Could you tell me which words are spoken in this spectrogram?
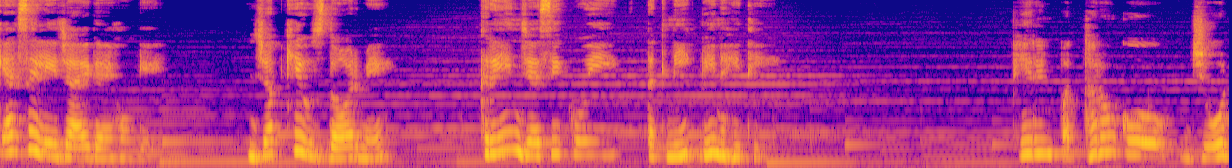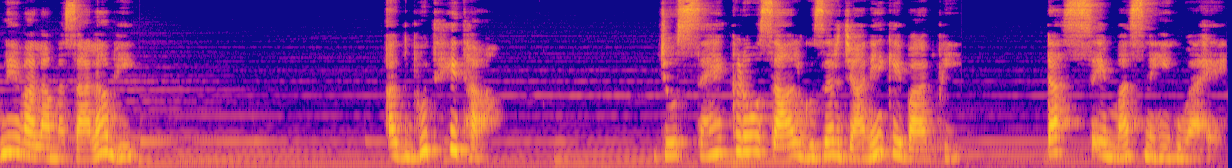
कैसे ले जाए गए होंगे? जबकि उस दौर में क्रेन जैसी कोई तकनीक भी नहीं थी। फिर इन पत्थरों को जोड़ने वाला मसाला भी अद्भुत ही था, जो सैकड़ों साल गुजर जाने के बाद भी टस से मस नहीं हुआ है।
